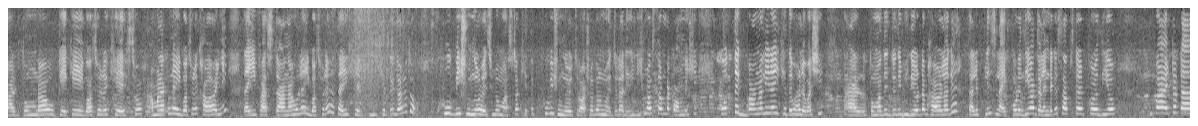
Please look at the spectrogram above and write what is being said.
আর তোমরাও কে কে এই বছরে খেয়েছো? আমার এখনও এই বছরে খাওয়া হয়নি, তাই ফার্স্টটা আনা হলো এই বছরে, তাই খেতে জানো তো? খুবই সুন্দর হয়েছিল মাছটা, খেতে খুবই সুন্দর হয়েছিল, অসাধারণ হয়েছিল। আর ইলিশ মাছ তো আমরা কম বেশি প্রত্যেক বাঙালিরাই খেতে ভালোবাসি। আর তোমাদের যদি ভিডিওটা ভালো লাগে, তাহলে প্লিজ লাইক করে দিও, আর চ্যানেলটাকে সাবস্ক্রাইব করে দিও। Bye tata.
